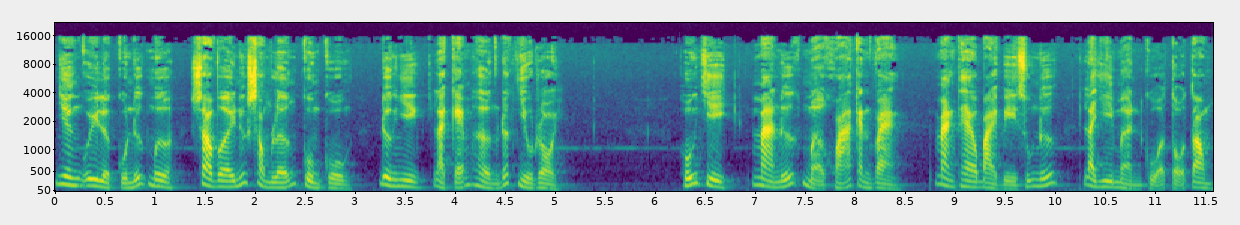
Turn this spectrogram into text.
Nhưng uy lực của nước mưa so với nước sông lớn cuồn cuộn đương nhiên là kém hơn rất nhiều rồi. Huống chi mà nước mở khóa canh vàng, mang theo bài vị xuống nước là di mệnh của tổ tông.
